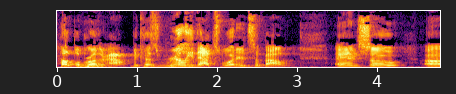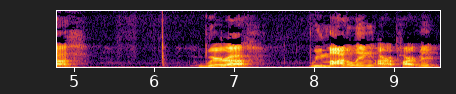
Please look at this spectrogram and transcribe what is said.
Help a Brother Out, because really that's what it's about. And so, uh, we're uh, remodeling our apartment,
